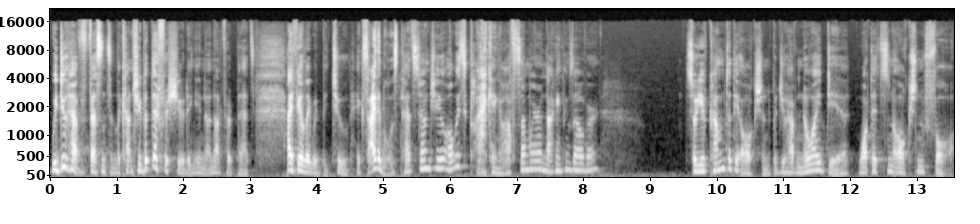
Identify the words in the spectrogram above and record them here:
We do have pheasants in the country, but they're for shooting, you know, not for pets. I feel they would be too excitable as pets, don't you? Always clacking off somewhere and knocking things over. So you've come to the auction, but you have no idea what it's an auction for,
